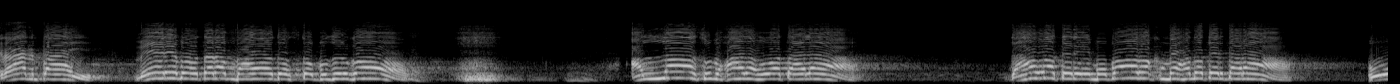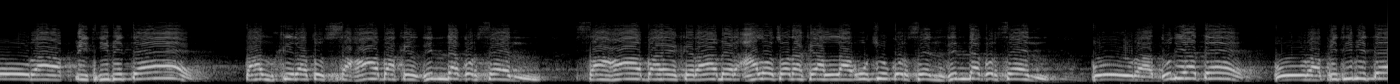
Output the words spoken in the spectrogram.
গ্রান পাই। মেরে মোহতারাম ভাই দোস্ত বুজুর্গ। আল্লাহ সুবহানাহু ওয়া তাআলা দাওয়াতের এই মোবারক মেহনতের দ্বারা পুরা পৃথিবীতে তাজকিরাতু সাহাবাকে জিন্দা করছেন। আলোচনাকে আল্লাহ উঁচু করছেন, জিন্দা করছেন। পুরা দুনিয়াতে, পুরা পৃথিবীতে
